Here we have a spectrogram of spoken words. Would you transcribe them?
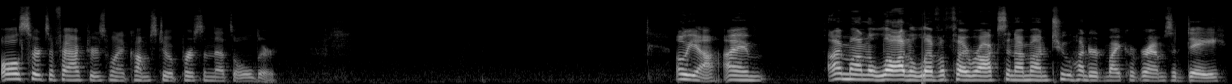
all sorts of factors when it comes to a person that's older. Oh yeah, I'm I'm on a lot of levothyroxine. I'm on 200 micrograms a day.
